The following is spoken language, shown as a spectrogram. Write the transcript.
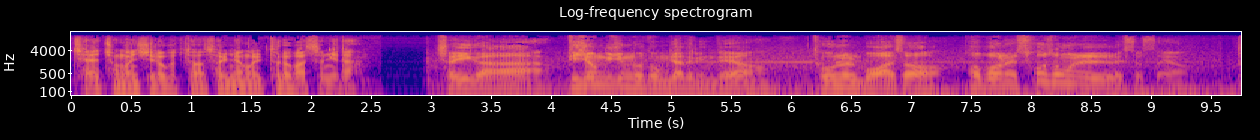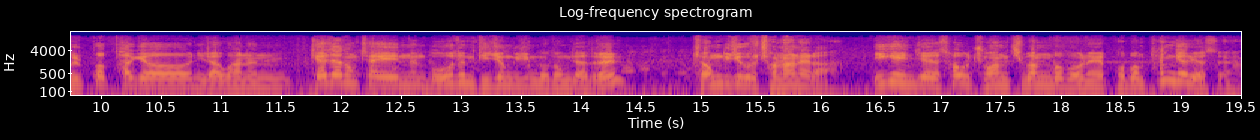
최종원 씨로부터 설명을 들어봤습니다. 저희가 비정규직 노동자들인데요. 돈을 모아서 법원에 소송을 냈었어요. 불법 파견이라고 하는 기아자동차에 있는 모든 비정규직 노동자들을 정규직으로 전환해라. 이게 이제 서울중앙지방법원의 법원 판결이었어요.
